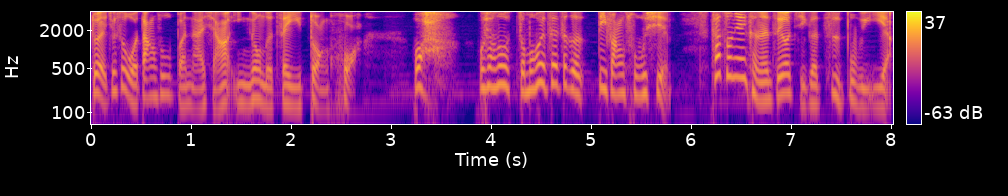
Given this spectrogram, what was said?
对，就是我当初本来想要引用的这一段话，哇！我想说，怎么会在这个地方出现？它中间可能只有几个字不一样，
